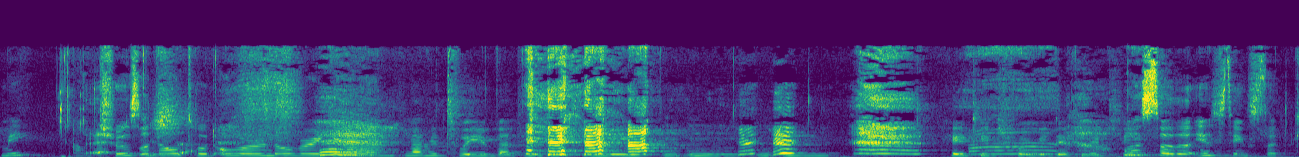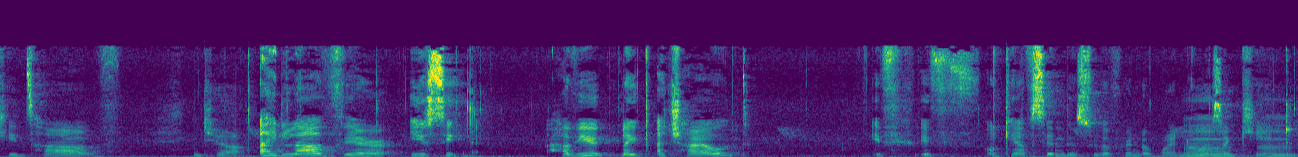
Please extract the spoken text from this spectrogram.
me i'll Uh, choose adulthood over and over again Love it for you, but hate it for me. Mm-mm, mm-mm. Hate it for me, definitely. also the instincts that kids have Yeah. i love their you see have you like a child if if okay i've seen this with a friend of mine who was a kid mm.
